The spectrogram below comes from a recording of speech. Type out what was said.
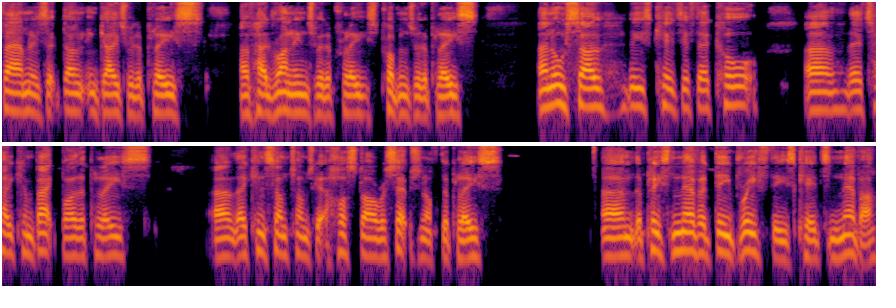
families that don't engage with the police, have had run-ins with the police, problems with the police, and also these kids, if they're caught, um, they're taken back by the police. Uh, they can sometimes get hostile reception off the police. Um, the police never debrief these kids, never.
